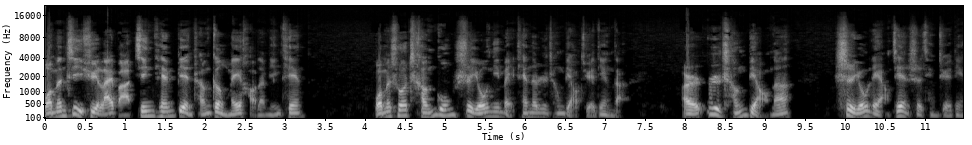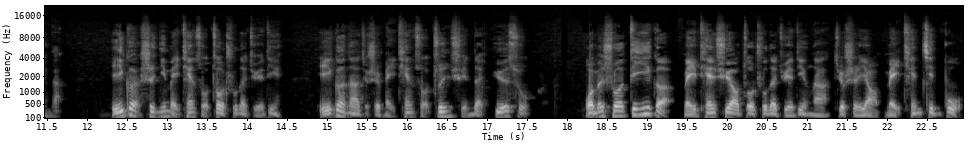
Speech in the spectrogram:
我们继续来把今天变成更美好的明天。我们说，成功是由你每天的日程表决定的，而日程表呢，是由两件事情决定的，一个是你每天所做出的决定，一个呢就是每天所遵循的约束。我们说，第一个每天需要做出的决定呢，就是要每天进步。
